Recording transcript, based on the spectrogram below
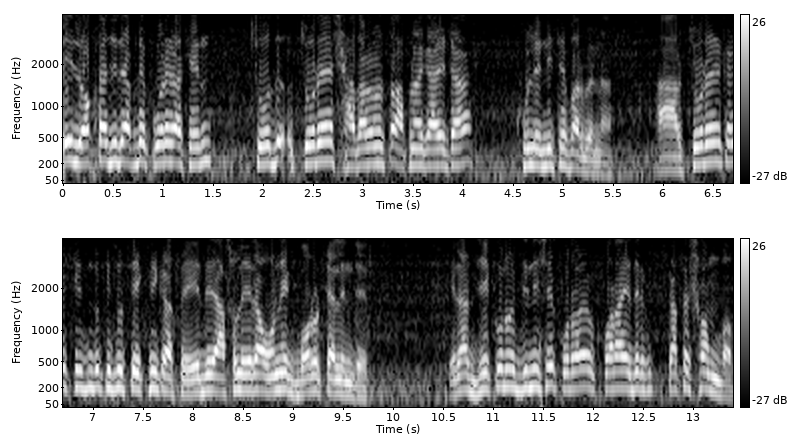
এই লকটা যদি আপনি করে রাখেন চোরে সাধারণত আপনার গাড়িটা খুলে নিতে পারবে না। আর চোরের কিন্তু কিছু টেকনিক আছে, এদের আসলে এরা অনেক বড় ট্যালেন্টের এরা যে কোনো জিনিসে করা এদের কাছে সম্ভব।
